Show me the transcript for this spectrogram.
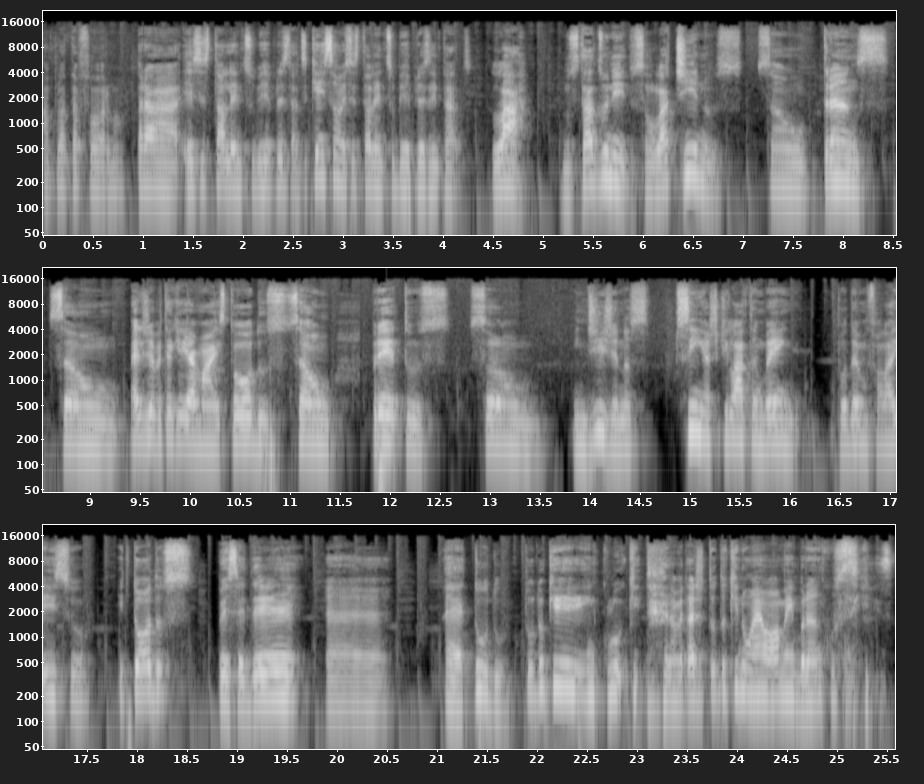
a plataforma para esses talentos subrepresentados. E quem são esses talentos subrepresentados? Lá, nos Estados Unidos, são latinos, são trans, são LGBTQIA+, todos, são pretos, são indígenas. Sim, acho que lá também podemos falar isso. E todos, PCD, é, é tudo. Tudo que inclui, que, na verdade, tudo que não é homem branco cis.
